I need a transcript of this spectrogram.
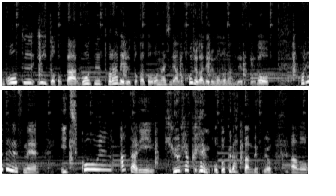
GoTo イートとか GoTo トラベルとかと同じであの補助が出るものなんですけど、これでですね、1公演あたり900円お得だったんですよ。あの、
